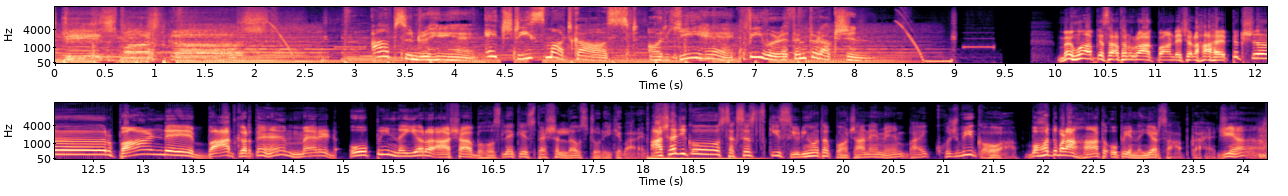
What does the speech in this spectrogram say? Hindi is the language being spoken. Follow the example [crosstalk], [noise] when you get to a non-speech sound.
HD Smartcast. आप सुन रहे हैं एच डी स्मार्ट कास्ट और ये है फीवर एफ़ प्रोडक्शन मैं हूँ आपके साथ अनुराग पांडे चल रहा है पिक्चर पांडे। बात करते हैं मैरिड ओपी नैयर और आशा भोसले की स्पेशल लव स्टोरी के बारे में। आशा जी को सक्सेस की सीढ़ियों तक पहुँचाने में भाई कुछ भी कहो आप बहुत बड़ा हाथ ओपी नैयर साहब का है। जी हाँ।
